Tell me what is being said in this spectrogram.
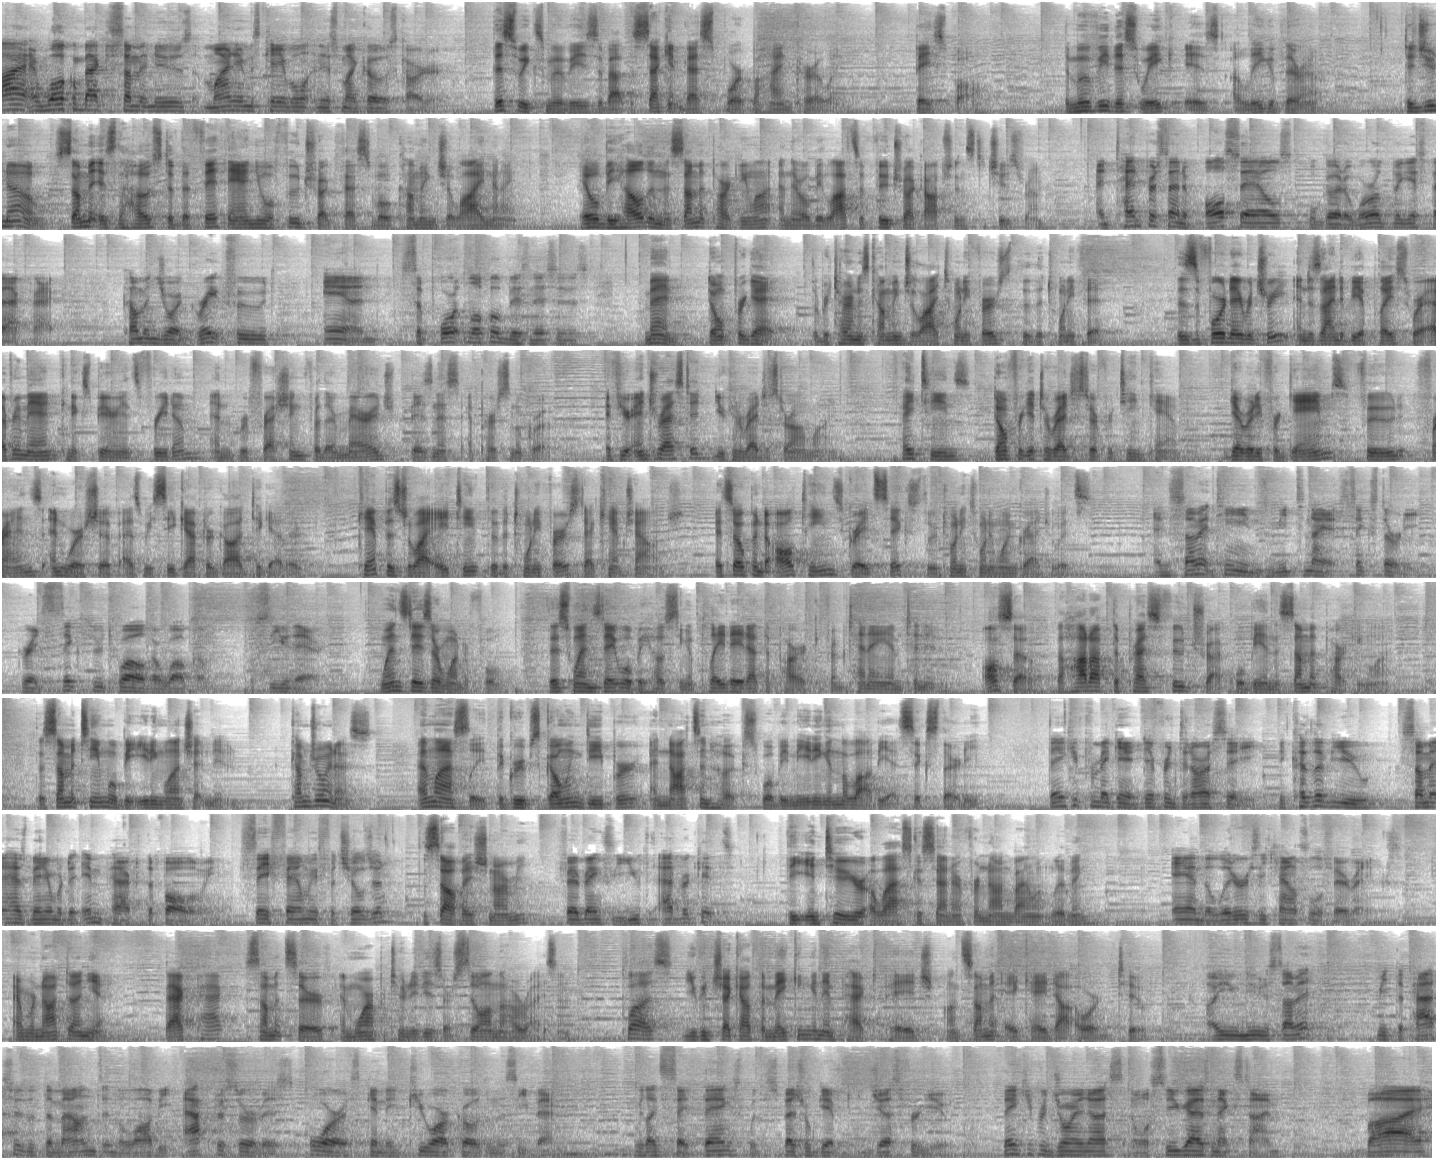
Hi, and welcome back to Summit News. My name is Cable, and this is my co-host Carter. This week's movie is about the second best sport behind curling, baseball. The movie this week is A League of Their Own. Did you know Summit is the host of the fifth annual Food Truck Festival coming July 9th? It will be held in the Summit parking lot, and there will be lots of food truck options to choose from. And 10% of all sales will go to World's Biggest Backpack. Come enjoy great food and support local businesses. Men, don't forget, the return is coming July 21st through the 25th. This is a four day retreat and designed to be a place where every man can experience freedom and refreshing for their marriage, business, and personal growth. If you're interested, you can register online. Hey teens, don't forget to register for Teen Camp. Get ready for games, food, friends, and worship as we seek after God together. Camp is July 18th through the 21st at Camp Challenge. It's open to all teens grades 6 through 2021 graduates. And Summit teens meet tonight at 6:30. Grades 6 through 12 are welcome. We'll see you there. Wednesdays are wonderful. This Wednesday, we'll be hosting a play date at the park from 10 a.m. to noon. Also, the Hot Off the Press food truck will be in the Summit parking lot. The Summit team will be eating lunch at noon. Come join us. And lastly, the groups Going Deeper and Knots and Hooks will be meeting in the lobby at 6:30. Thank you for making a difference in our city. Because of you, Summit has been able to impact the following Safe Families for Children, The Salvation Army, Fairbanks Youth Advocates, the Interior Alaska Center for Nonviolent Living, and the Literacy Council of Fairbanks. And we're not done yet. Backpack, Summit Serve, and more opportunities are still on the horizon. Plus, you can check out the Making an Impact page on summitak.org too. Are you new to Summit? Meet the pastors at the mountains in the lobby after service or scan the QR codes in the seat back. We'd like to say thanks with a special gift just for you. Thank you for joining us, and we'll see you guys next time. Bye.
